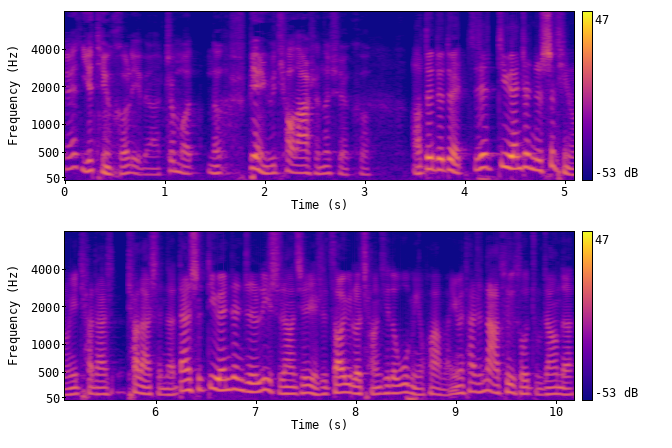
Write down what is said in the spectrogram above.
哎，也挺合理的，这么能便于跳大神的学科，啊，对对对，其实地缘政治是挺容易跳大跳大神的，但是地缘政治历史上其实也是遭遇了长期的污名化嘛，因为它是纳粹所主张的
